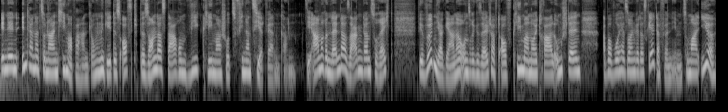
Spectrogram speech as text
In den internationalen Klimaverhandlungen geht es oft besonders darum, wie Klimaschutz finanziert werden kann. Die ärmeren Länder sagen dann zu Recht, wir würden ja gerne unsere Gesellschaft auf klimaneutral umstellen, aber woher sollen wir das Geld dafür nehmen? Zumal ihr,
